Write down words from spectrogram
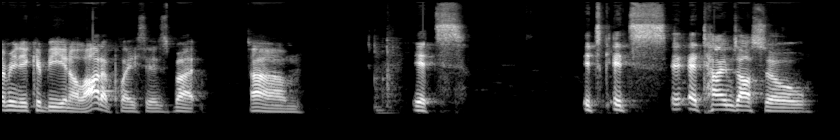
I mean, it could be in a lot of places, but um, it's it's it's at times also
